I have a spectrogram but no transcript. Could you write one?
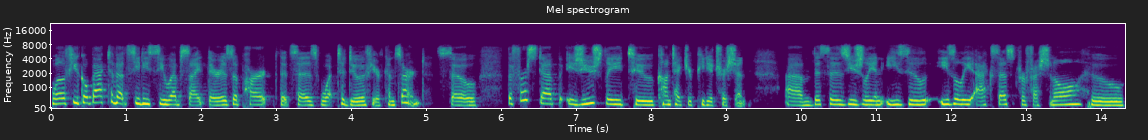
Well, if you go back to that CDC website, there is a part that says what to do if you're concerned. So the first step is usually to contact your pediatrician. Um, this is usually an easy, easily accessed professional who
